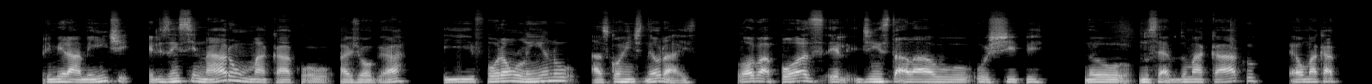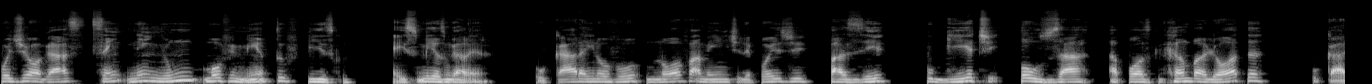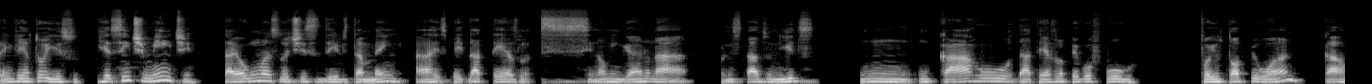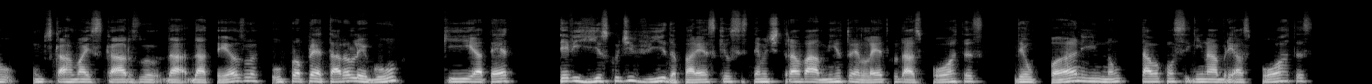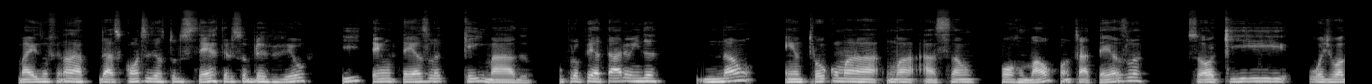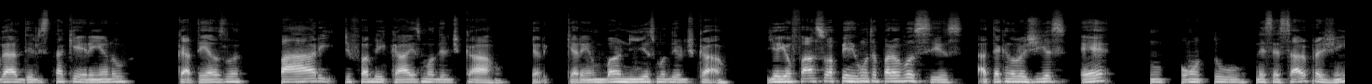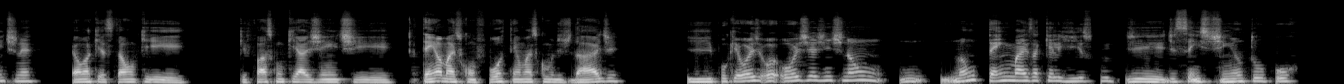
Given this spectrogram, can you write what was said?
Primeiramente, eles ensinaram o macaco a jogar e foram lendo as correntes neurais. Logo após ele, de instalar o, o chip no, no cérebro do macaco, é o macaco pôde jogar sem nenhum movimento físico. É isso mesmo, galera. O cara inovou novamente depois de fazer foguete pousar após cambalhota. O cara inventou isso. Recentemente, saiu algumas notícias dele também a respeito da Tesla. Se não me engano, na, nos Estados Unidos, um, um carro da Tesla pegou fogo. Foi o Top One, carro, um dos carros mais caros do, da, da Tesla. O proprietário alegou que até teve risco de vida. Parece que o sistema de travamento elétrico das portas deu pane e não estava conseguindo abrir as portas. Mas no final das contas deu tudo certo, ele sobreviveu e tem um Tesla queimado. O proprietário ainda não entrou com uma, uma ação formal contra a Tesla, só que o advogado dele está querendo que a Tesla pare de fabricar esse modelo de carro, querendo banir esse modelo de carro. E aí eu faço a pergunta para vocês: a tecnologia é um ponto necessário para a gente, né? É uma questão que, que faz com que a gente tenha mais conforto, tenha mais comodidade. E porque hoje, hoje a gente não, não tem mais aquele risco de, de ser instinto por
